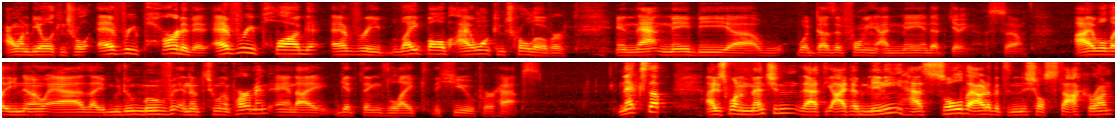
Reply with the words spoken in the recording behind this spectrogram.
I want to be able to control every part of it, every plug, every light bulb. I want control over, and that may be uh, what does it for me. I may end up getting this. So. I will let you know as I do move into an apartment and I get things like the Hue, perhaps. Next up, I just want to mention that the iPad mini has sold out of its initial stock run.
